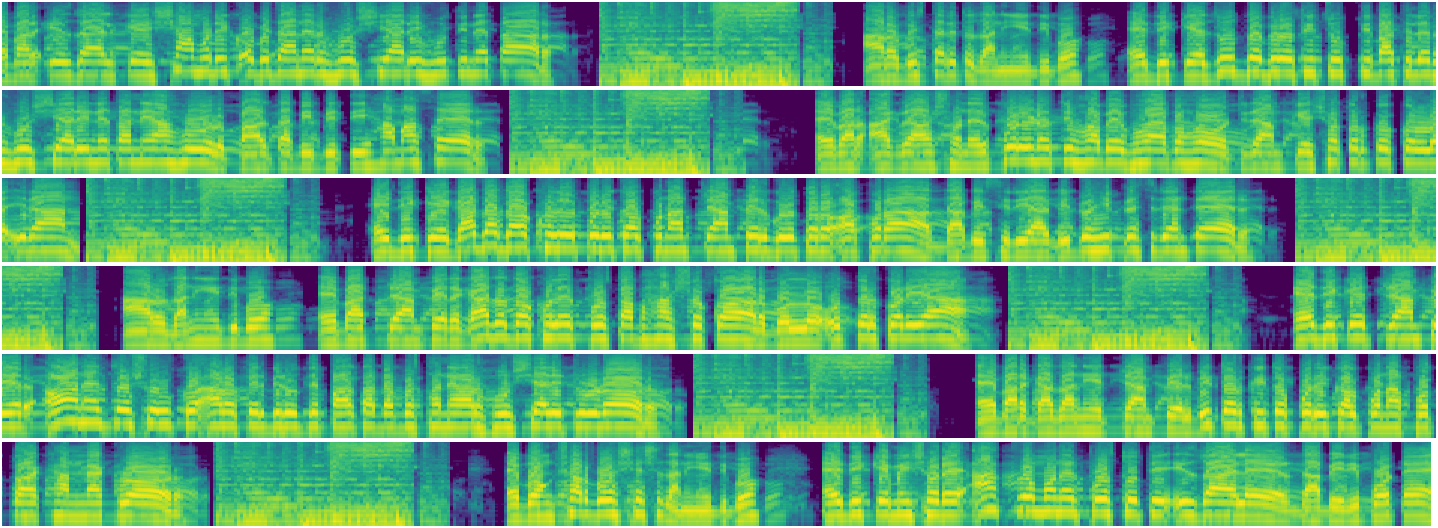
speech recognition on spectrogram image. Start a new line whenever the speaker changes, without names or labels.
এবার ইসরায়েলকে সামরিক অভিযানের হুঁশিয়ারি হুতি নেতার আরো বিস্তারিত জানিয়ে দিব এদিকে যুদ্ধবিরতি চুক্তি বাতিলের হুঁশিয়ারি নেয়াহুর পাল্টা বিবৃতি হামাসের এবার আগ্রা আসনের পরিণতি হবে ভয়াবহ ট্রাম্পকে সতর্ক করল ইরান এদিকে গাজা দখলের পরিকল্পনা ট্রাম্পের গুরুতর অপরাধ দাবি সিরিয়ার বিদ্রোহী প্রেসিডেন্টের আরো জানিয়ে দিব এবার ট্রাম্পের গাজা দখলের প্রস্তাব হাস্যকর বলল উত্তর কোরিয়া এদিকে ট্রাম্পের অন্যায্য শুল্ক আরোপের বিরুদ্ধে পাল্টা ব্যবস্থা নেওয়ার হুঁশিয়ারি ট্রুডোর এবার গাজা নিয়ে ট্রাম্পের বিতর্কিত পরিকল্পনা প্রত্যাখ্যান ম্যাক্রোর এবং সর্বশেষে জানিয়ে দিব এদিকে মিশরে আক্রমণের প্রস্তুতি ইসরায়েলের দাবি রিপোর্টে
